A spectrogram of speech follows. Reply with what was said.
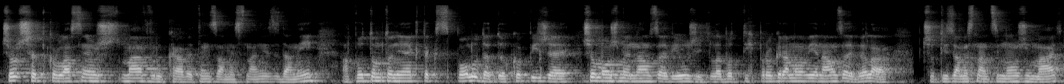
čo všetko vlastne už má v rukáve ten zamestnanec daný a potom to nejak tak spolu dať dokopy, že čo môžeme naozaj využiť, lebo tých programov je naozaj veľa, čo tí zamestnanci môžu mať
